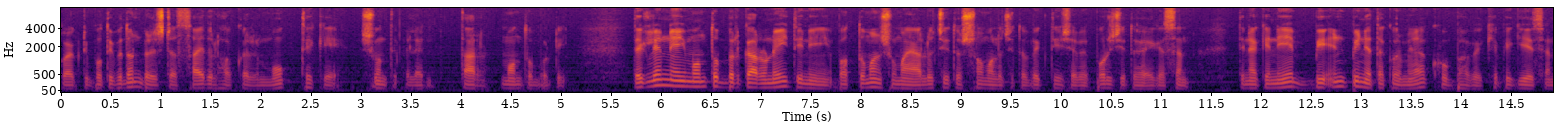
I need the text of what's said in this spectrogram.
কয়েকটি প্রতিবেদন ব্যারিস্টার সাইদুল হকের মুখ থেকে শুনতে পেলেন তার মন্তব্যটি। দেখলেন এই মন্তব্যের কারণেই তিনি বর্তমান সময়ে আলোচিত সমালোচিত ব্যক্তি হিসেবে পরিচিত হয়ে গেছেন। তিনাকে নিয়ে বিএনপি নেতাকর্মীরা খুবভাবে খেপে গিয়েছেন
